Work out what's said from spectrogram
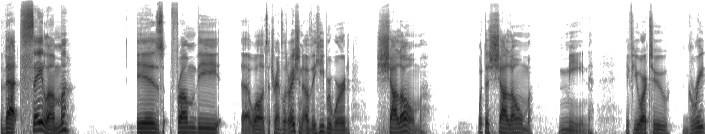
that Salem is from the uh, well, it's a transliteration of the Hebrew word shalom. What does shalom mean? If you are to greet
